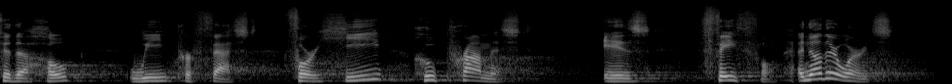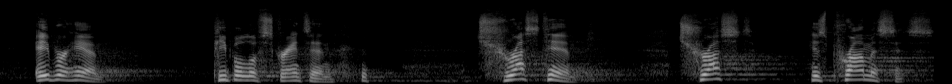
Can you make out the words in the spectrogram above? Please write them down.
to the hope we professed, for he who promised is faithful. In other words, Abraham, people of Scranton, trust him. Trust his promises.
